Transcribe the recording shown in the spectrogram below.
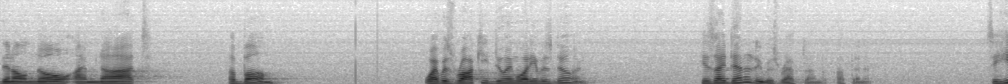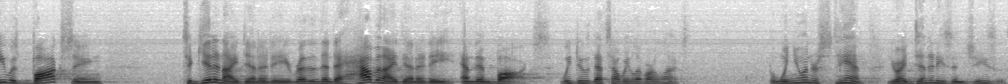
Then I'll know I'm not a bum. Why was Rocky doing what he was doing? His identity was wrapped up in it. See, he was boxing to get an identity rather than to have an identity and then box. We do, that's how we live our lives. But when you understand your identity is in Jesus,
